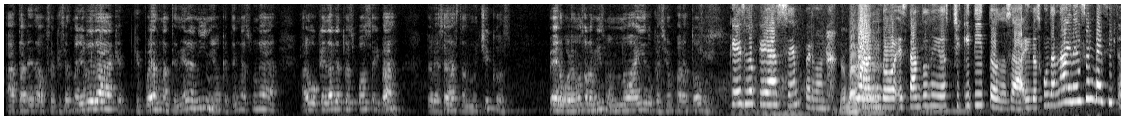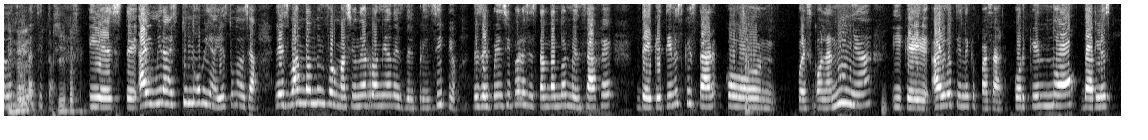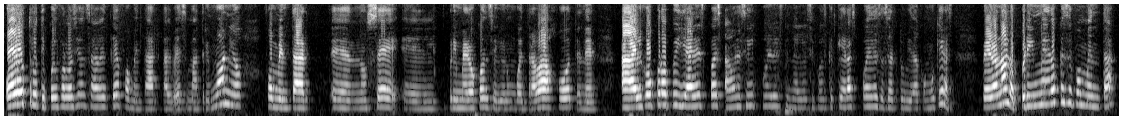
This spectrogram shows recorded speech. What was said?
a tal edad, o sea, que seas mayor de edad, que, que puedas mantener al niño, que tengas una algo que darle a tu esposa y va, pero a esa edad están muy chicos. Pero volvemos a lo mismo, no hay educación para todos. ¿Qué es lo que hacen, perdón, cuando están dos niños chiquititos, o sea, y los juntan, ay, dense un besito, dense un besito. Sí, pasa. Y este, ay, mira, es tu novia y es tu novia, o sea, les van dando información errónea desde el principio. Desde el principio les están dando el mensaje de que tienes que estar con pues con la niña y que algo tiene que pasar. ¿Por qué no darles otro tipo de información? ¿Saben qué? Fomentar tal vez matrimonio, fomentar, eh, no sé, el primero conseguir un buen trabajo, tener algo propio y ya después, ahora sí puedes tener los hijos que quieras, puedes hacer tu vida como quieras. Pero no, lo primero que se fomenta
